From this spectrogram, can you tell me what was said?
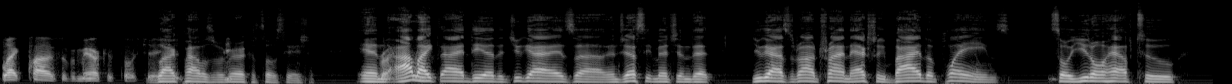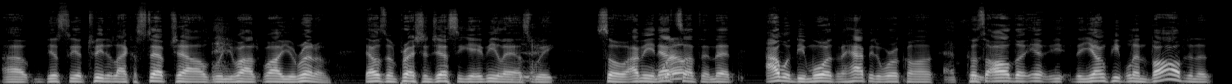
Black Pilots of America Association. Black Pilots of America Association. And Right. I like the idea that you guys, uh, and Jesse mentioned that you guys are now trying to actually buy the planes so you don't have to uh, just get treated like a stepchild when you while, while you rent them. That was the impression Jesse gave me last week. So, I mean, that's Well- something that I would be more than happy to work on because all the the young people involved in it,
